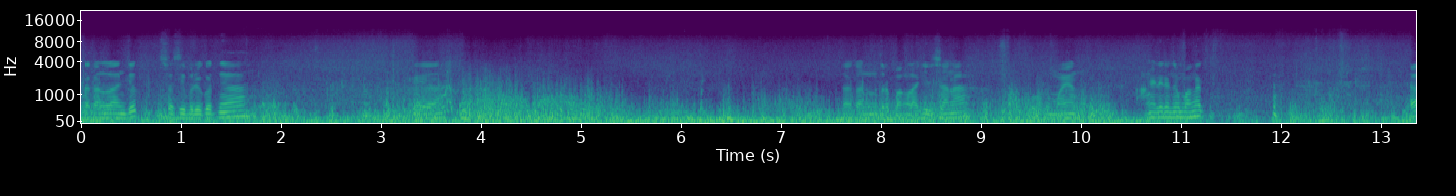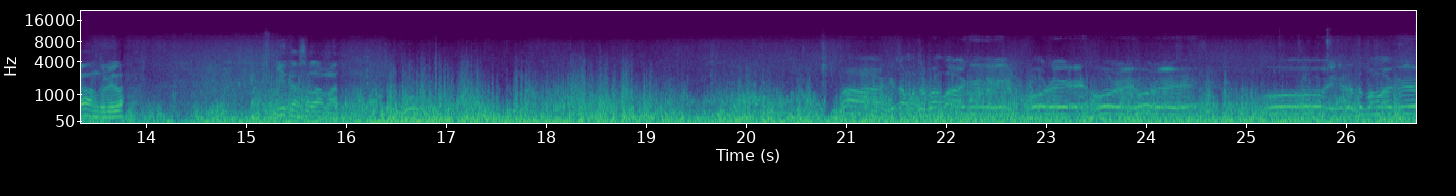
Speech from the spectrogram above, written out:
Kita akan lanjut sesi berikutnya. Oke ya. Kita akan terbang lagi di sana. Uh, lumayan. Anginnya kenceng banget. Ya, alhamdulillah. Kita selamat. Ah, kita mau terbang lagi. Hore, hore, hore. Oh, kita terbang lagi.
